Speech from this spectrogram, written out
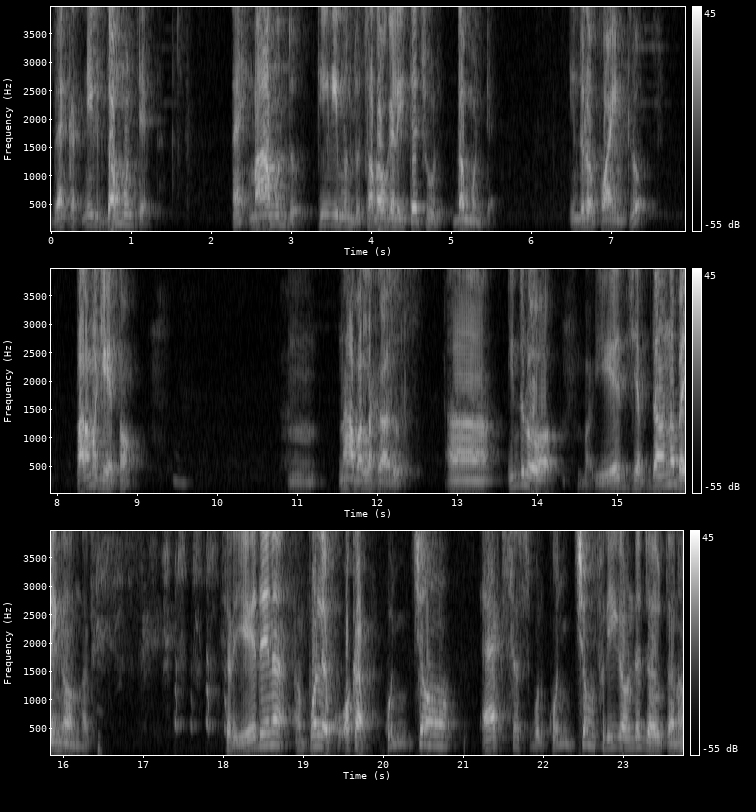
వెంకట్. నీకు దమ్ముంటే. మా ముందు టీవీ ముందు చదవగలిగితే చూడు దమ్ముంటే. ఇందులో పాయింట్లు పరమగీతం. నా వల్ల కాదు. ఇందులో ఏది చెప్దామన్నా భయంగా ఉంది నాకు. సరే ఏదైనా పోన్లే ఒక కొంచెం యాక్సెసిబుల్ కొంచెం ఫ్రీగా ఉండే చదువుతాను.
